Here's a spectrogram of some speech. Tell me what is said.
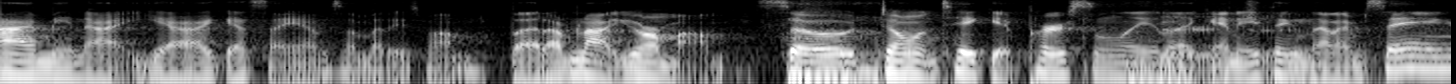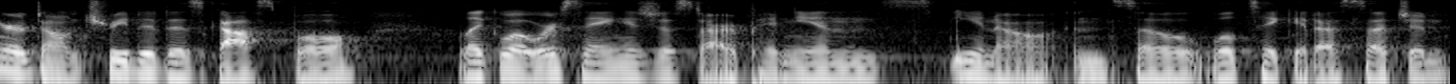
I mean, I, yeah, I guess I am somebody's mom, but I'm not your mom. So don't take it personally, like anything true. that I'm saying, or don't treat it as gospel. Like what we're saying is just our opinions, you know, and so we'll take it as such. And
